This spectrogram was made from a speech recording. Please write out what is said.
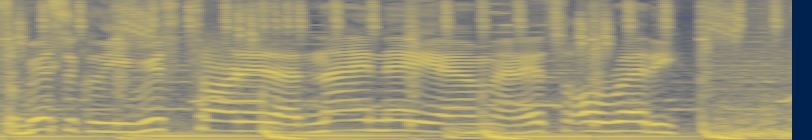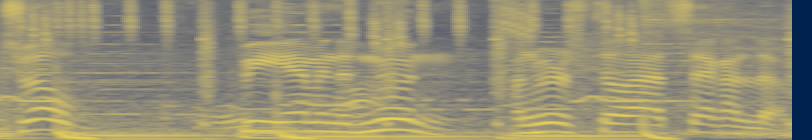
So basically, we started at 9 a.m. and it's already 12 p.m. in the noon, and we're still at second lap.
